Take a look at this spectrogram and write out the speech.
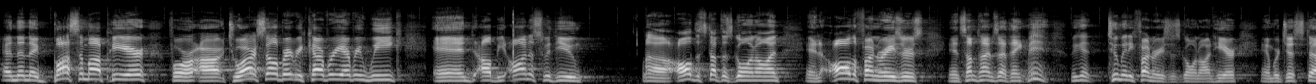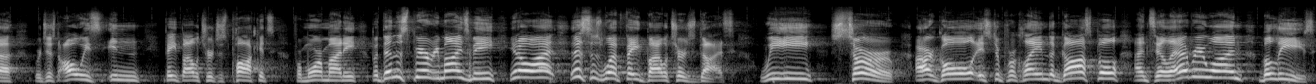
And then they bus them up here for our, to our Celebrate Recovery every week. And I'll be honest with you, uh, all the stuff that's going on and all the fundraisers and sometimes i think man we get too many fundraisers going on here and we're just uh, we're just always in faith bible church's pockets for more money but then the spirit reminds me you know what this is what faith bible church does we serve. Our goal is to proclaim the gospel until everyone believes.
